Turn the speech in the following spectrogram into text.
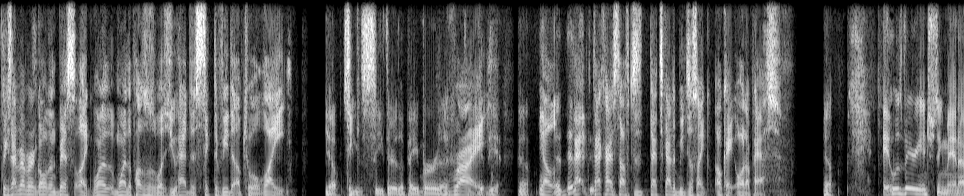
Because I remember in Golden Abyss, like one of the, one of the puzzles was you had to stick the Vita up to a light. Yep. So you can see through the paper. To, to Right. get the- yeah. You know It- it- that that kind of stuff. That's got to be just like okay, auto pass. Yep. It was very interesting, man. I,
